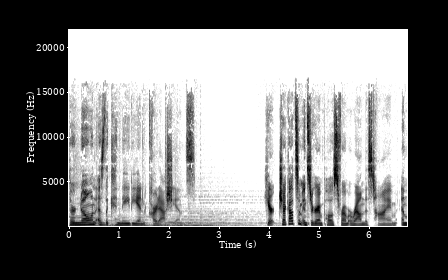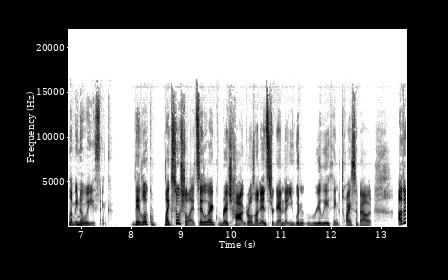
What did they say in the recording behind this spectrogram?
They're known as the Canadian Kardashians. Here, check out some Instagram posts from around this time and let me know what you think. they look like socialites. They look like rich, hot girls on Instagram that you wouldn't really think twice about, other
